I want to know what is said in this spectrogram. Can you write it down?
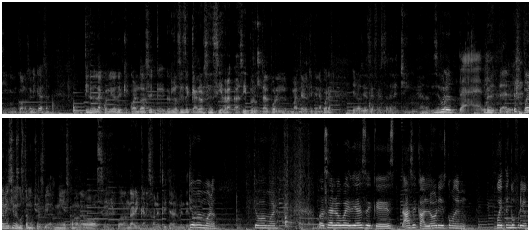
quien conoce mi casa, tiene la cualidad de que cuando hace los días de calor se encierra así brutal por el material que tiene afuera. Y los días de frío está de la chingada, dicen. bueno, Brutal. brutal. Bueno, a mí sí me gusta mucho el frío. A mí es como de, oh, sí, puedo andar en calzones literalmente. Yo me muero. Yo me muero. O sea, luego hay días de que es- hace calor y es como de, güey, tengo frío.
